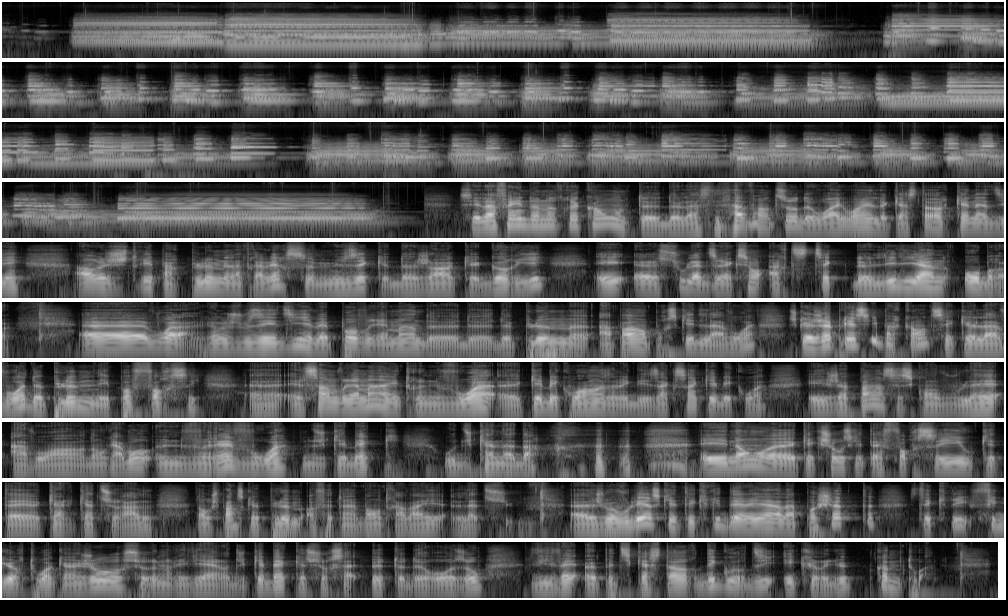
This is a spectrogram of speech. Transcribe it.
C'est la fin de notre conte de l'aventure de YY le castor canadien, enregistré par Plume la Traverse, musique de Jacques Gorier et euh, sous la direction artistique de Liliane Aubrun. Euh, voilà, comme je vous ai dit, il n'y avait pas vraiment de, Plume à part pour ce qui est de la voix. Ce que j'apprécie par contre, c'est que la voix de Plume n'est pas forcée. Euh, elle semble vraiment être une voix québécoise avec des accents québécois et je pense c'est ce qu'on voulait avoir. Donc avoir une vraie voix du Québec ou du Canada. et non euh, quelque chose qui était forcé ou qui était caricatural. Donc je pense que Plume a fait un bon travail là-dessus. Euh, je vais vous lire ce qui est écrit derrière la pochette. C'est écrit Figure-toi qu'un jour, sur une rivière du Québec, sur sa hutte de roseaux, vivait un petit castor dégourdi et curieux comme toi.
